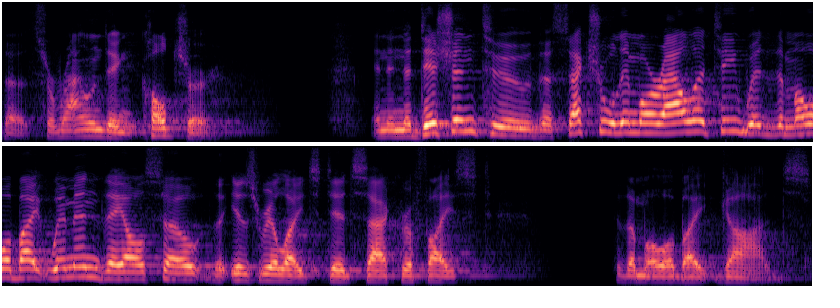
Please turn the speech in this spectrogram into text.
the surrounding culture. And in addition to the sexual immorality with the Moabite women, they also, the Israelites did sacrifice to the Moabite gods.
